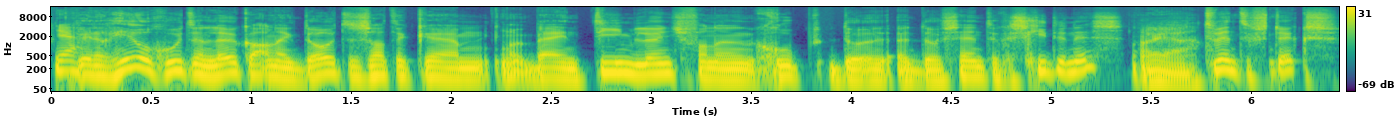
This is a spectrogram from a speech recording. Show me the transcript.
Ja. Ik weet nog heel goed, een leuke anekdote. Zat ik ehm, bij een teamlunch van een groep do- docenten geschiedenis. Oh ja. 20 stuks.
